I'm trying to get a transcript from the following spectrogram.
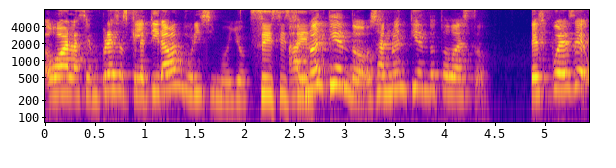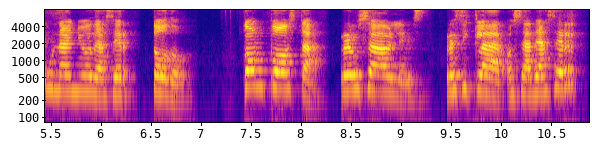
o a las empresas que le tiraban durísimo yo. Sí, sí, sí. no entiendo, o sea, no entiendo todo esto. Después de un año de hacer todo, composta, reusables, reciclar, o sea, de hacer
